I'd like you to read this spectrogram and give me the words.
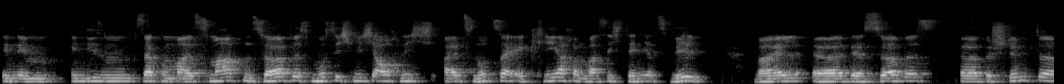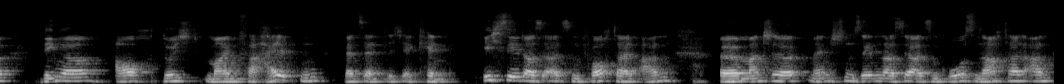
in, dem, in diesem, sagen wir mal, smarten Service muss ich mich auch nicht als Nutzer erklären, was ich denn jetzt will, weil äh, der Service äh, bestimmte Dinge auch durch mein Verhalten letztendlich erkennen. Ich sehe das als einen Vorteil an. Äh, manche Menschen sehen das ja als einen großen Nachteil an.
